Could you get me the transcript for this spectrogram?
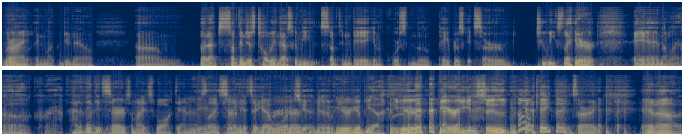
you know, Right. and like we do now. Um, but I, something just told me that's going to be something big, and of course, the papers get served. Two weeks later, and I'm like, oh crap. How did they get served? Somebody just walked in and was Yeah, like, "Can I get a to-go water?" Yeah, no, here, yeah, here, here, you're getting sued. oh, okay, thanks. All right. And uh,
